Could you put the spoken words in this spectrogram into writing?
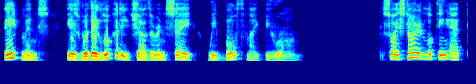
statements is where they look at each other and say, we both might be wrong. So I started looking at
